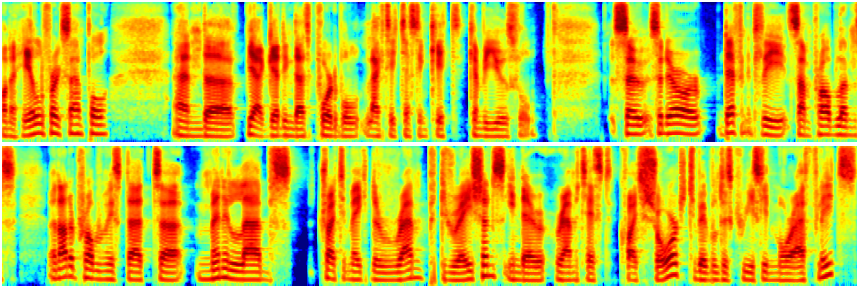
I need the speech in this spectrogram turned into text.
on a hill, for example. And uh, yeah, getting that portable lactate testing kit can be useful. So, so there are definitely some problems. Another problem is that uh, many labs try to make the ramp durations in their ramp test quite short to be able to squeeze in more athletes.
